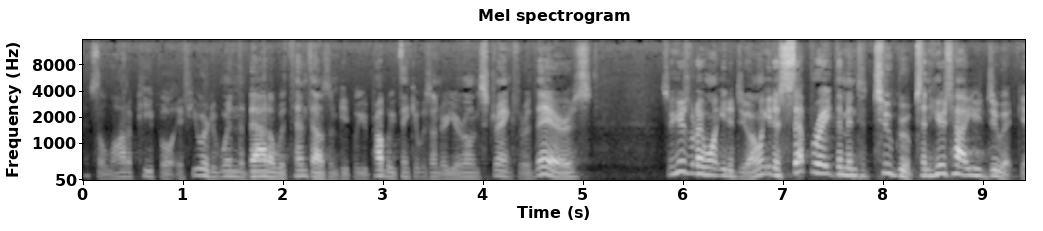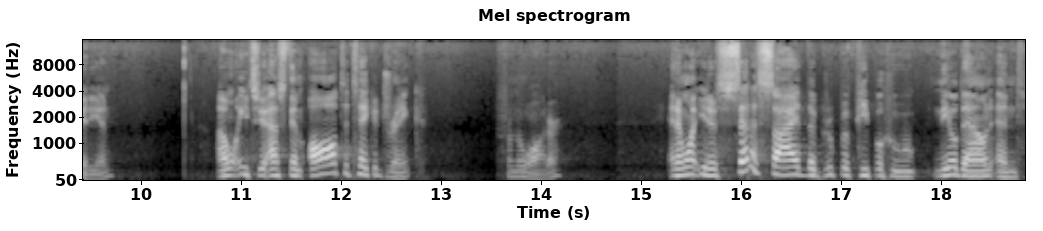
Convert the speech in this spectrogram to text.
That's a lot of people. If you were to win the battle with 10,000 people, you'd probably think it was under your own strength or theirs. So here's what I want you to do I want you to separate them into two groups. And here's how you do it, Gideon. I want you to ask them all to take a drink from the water. And I want you to set aside the group of people who kneel down and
